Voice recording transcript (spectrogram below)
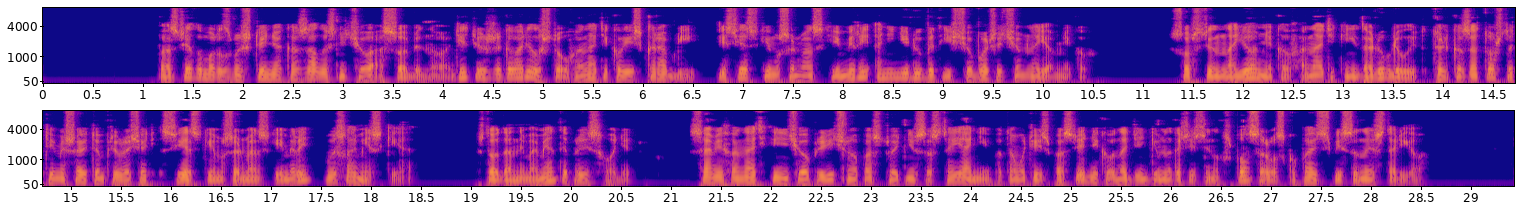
По зрелому размышлению оказалось ничего особенного. Дитрих же говорил, что у фанатиков есть корабли, и светские мусульманские миры они не любят еще больше, чем наемников. Собственно, наемников фанатики недолюбливают только за то, что те мешают им превращать светские мусульманские миры в исламистские, что в данный момент и происходит. Сами фанатики ничего приличного построить не в состоянии, потому через посредников на деньги многочисленных спонсоров скупают списанное старье.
